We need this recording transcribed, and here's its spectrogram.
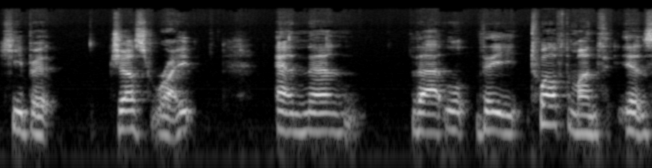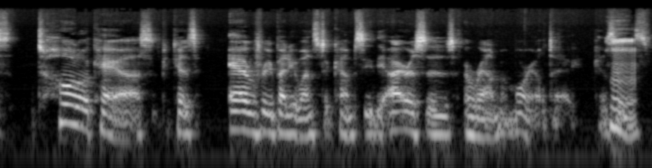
keep it just right. And then that the 12th month is total chaos because everybody wants to come see the irises around Memorial Day because hmm. it's,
